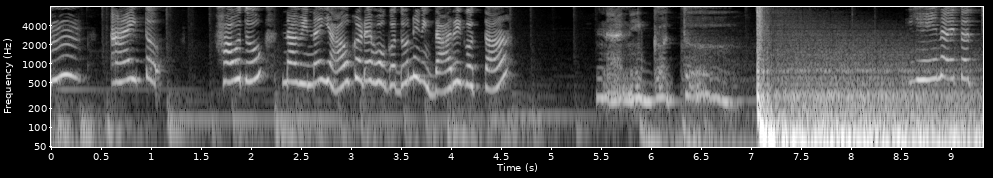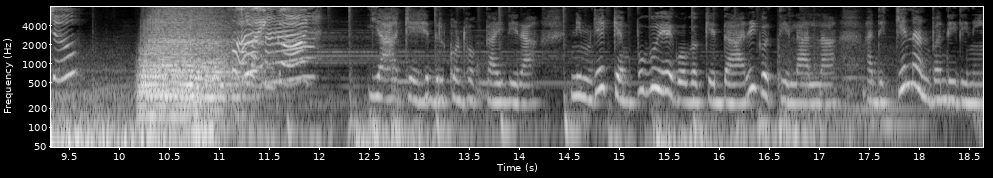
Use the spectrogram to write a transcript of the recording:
ಹ್ಮ್, ಆಯ್ತು. ಹೌದು ನಾವಿನ್ನ ಯಾವ ಕಡೆ ಹೋಗೋದು ನಿನಗೆ ದಾರಿ ಗೊತ್ತಾ? ನನಗ್ ಗೊತ್ತು. ಏನಾಯ್ತಚ್ಚು ಯಾಕೆ ಹೆದರ್ಕೊಂಡು ಹೋಗ್ತಾ ಇದ್ದೀರಾ? ನಿಮಗೆ ಕೆಂಪು ಗುಹೆಗೆ ಹೋಗೋಕ್ಕೆ ದಾರಿ ಗೊತ್ತಿಲ್ಲ ಅಲ್ಲ? ಅದಕ್ಕೆ ನಾನು ಬಂದಿದ್ದೀನಿ.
